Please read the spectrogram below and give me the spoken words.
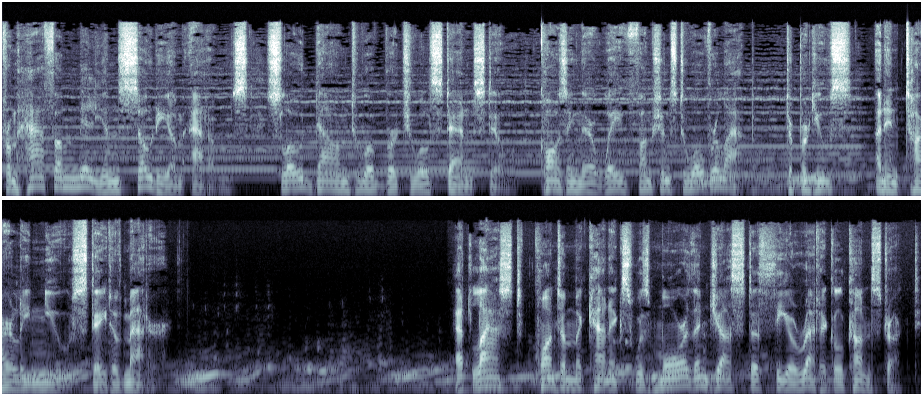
from half a million sodium atoms, slowed down to a virtual standstill, causing their wave functions to overlap to produce an entirely new state of matter. At last, quantum mechanics was more than just a theoretical construct.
